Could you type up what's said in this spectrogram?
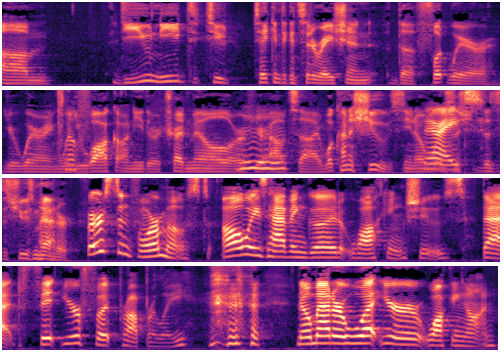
Um, do you need to take into consideration the footwear you're wearing when you walk on either a treadmill or if you're outside? What kind of shoes? You know, Right. the, does the shoes matter? First and foremost, always having good walking shoes that fit your foot properly, no matter what you're walking on,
